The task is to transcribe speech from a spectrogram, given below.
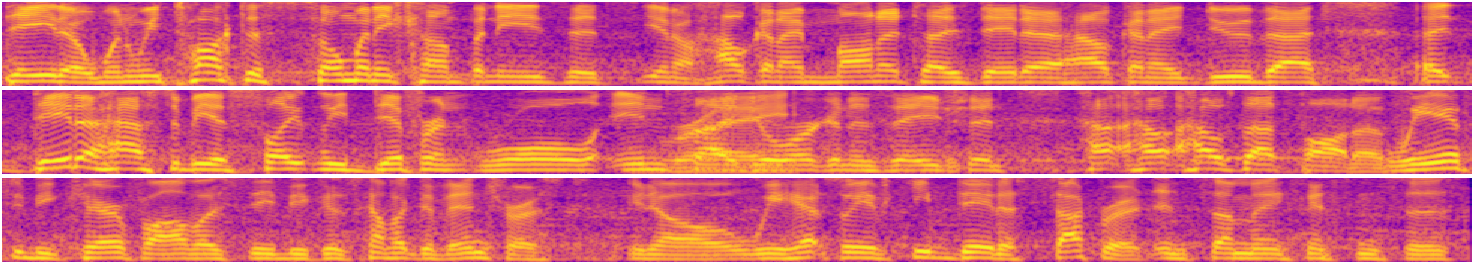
data, when we talk to so many companies, it's, you know, how can I monetize data, how can I do that? Uh, data has to be a slightly different role inside right. your organization. How, how, how's that thought of? We have to be careful, obviously, because conflict of interest. You know, we have, so we have to keep data separate in some instances,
